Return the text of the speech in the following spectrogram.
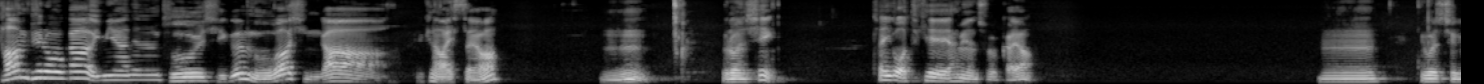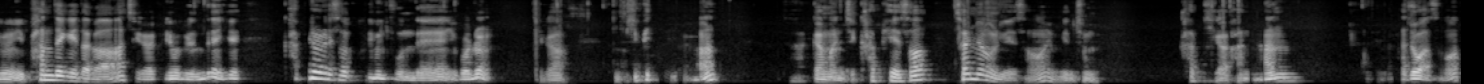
다음 회로가 의미하는 부식은 무엇인가? 이렇게 나와 있어요. 음, 이런 식. 자, 이거 어떻게 하면 좋을까요? 음, 이거 지금 이 판덱에다가 제가 그림을 그렸는데, 이게 카피를 해서 그리면 좋은데, 이거를 제가 PPT에다가 잠깐만 이제 카피해서 설명을 위해서 여기 좀 카피가 가능한 가져와서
